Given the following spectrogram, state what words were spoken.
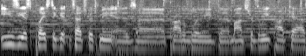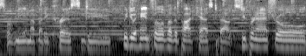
easiest place to get in touch with me is uh, probably the Monster of the Week podcast, where me and my buddy Chris do. We do a handful of other podcasts about supernatural,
